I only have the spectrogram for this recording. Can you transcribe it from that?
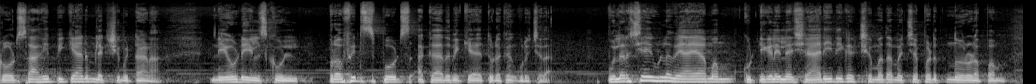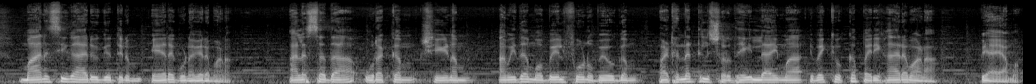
പ്രോത്സാഹിപ്പിക്കാനും ലക്ഷ്യമിട്ടാണ് new deal school profit sports അക്കാദമിക്ക് തുടക്കം കുറിച്ചത്. പുലർച്ചെയുള്ള വ്യായാമം കുട്ടികളിലെ ശാരീരിക ക്ഷമത മെച്ചപ്പെടുത്തുന്നതിനോടൊപ്പം മാനസികാരോഗ്യത്തിനും ഏറെ ഗുണകരമാണ്. അലസത ഉറക്കം ക്ഷീണം അമിത മൊബൈൽ ഫോൺ ഉപയോഗം പഠനത്തിൽ ശ്രദ്ധയില്ലായ്മ ഇവയ്ക്കൊക്കെ പരിഹാരമാണ് വ്യായാമം.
